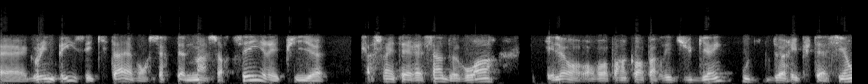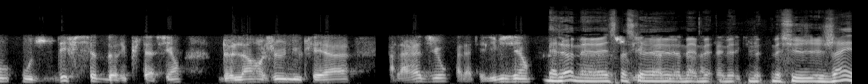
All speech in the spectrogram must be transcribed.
Euh, Greenpeace et Quitaire vont certainement sortir et puis euh, ça sera intéressant de voir. Et là, on va pas encore parler du gain ou de réputation ou du déficit de réputation de l'enjeu nucléaire à la radio, à la télévision. Mais ben là, mais euh, c'est parce que Monsieur Gens,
